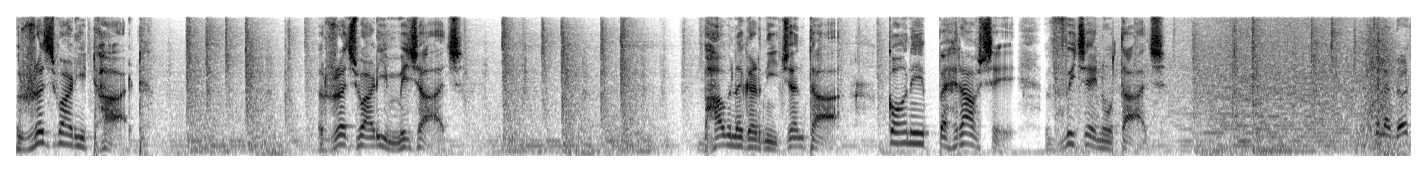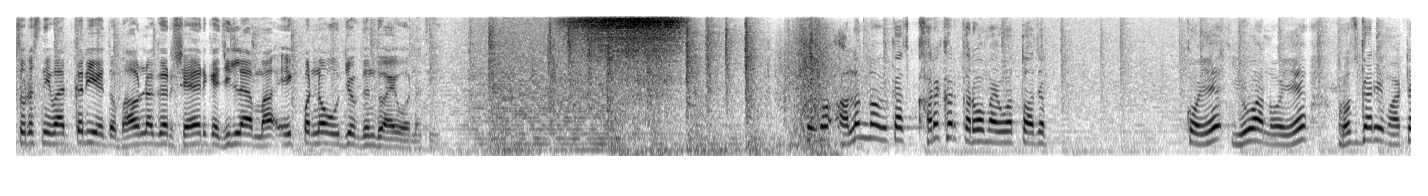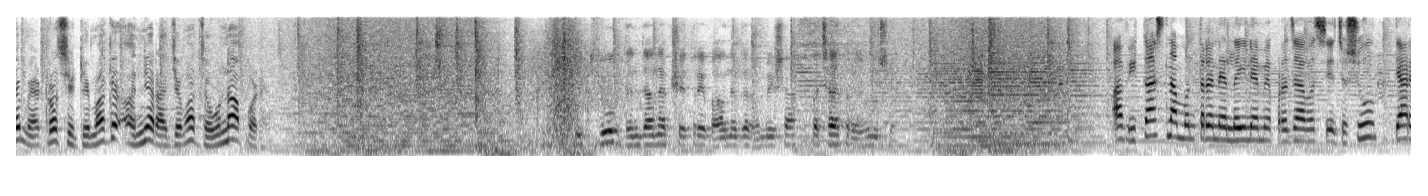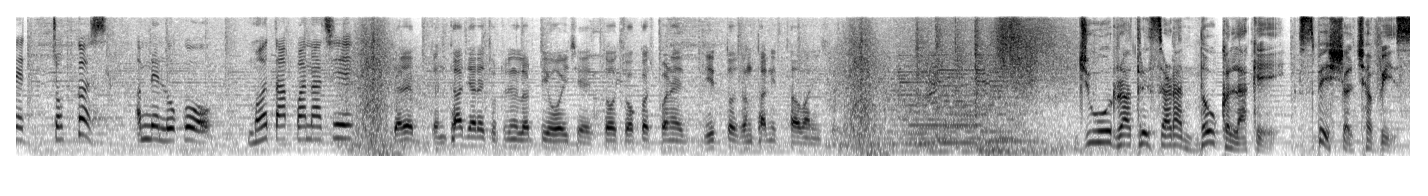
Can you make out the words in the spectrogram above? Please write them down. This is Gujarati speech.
રજવાડી ઠાઠ રજવાડી મિજાજ. ભાવનગરની જનતા કોને પહેરાવશે વિજયનો તાજ? છેલ્લા દસ વર્ષની વાત કરીએ તો ભાવનગર શહેર કે જિલ્લામાં એક પણ નવો ઉદ્યોગ ધંધો આવ્યો નથી. જો આલમનો વિકાસ ખરેખર કરવામાં આવ્યો હતો આજે કોઈએ યુવાનોએ રોજગારી માટે મેટ્રો સિટીમાં કે અન્ય રાજ્યમાં જવું ના પડે. ઉદ્યોગ ધંધાના ક્ષેત્રે ભાવનગર હંમેશા પછાત રહ્યું છે. આ વિકાસના મંત્રને લઈને અમે પ્રજા વચ્ચે જશું ત્યારે ચોક્કસ અમને લોકો મત આપવાના છે. જ્યારે જનતા જ્યારે ચૂંટણી લડતી હોય છે તો ચોક્કસપણે જીત તો જનતાની જ થવાની છે. જુઓ રાત્રે સાડા નવ કલાકે સ્પેશિયલ છવ્વીસ.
